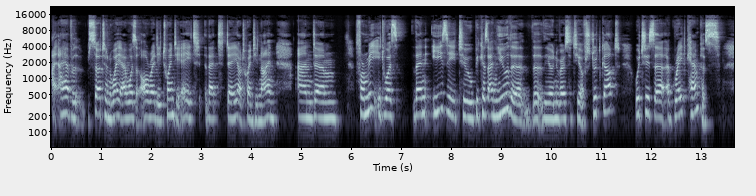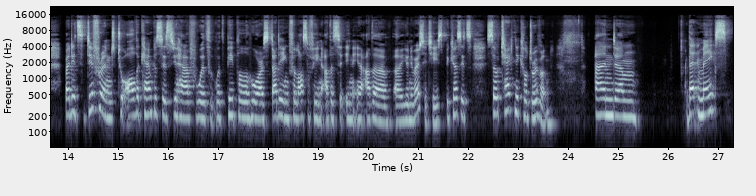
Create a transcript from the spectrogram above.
I, I, have a certain way. I was already 28 that day or 29. And um, for me, it was then easy to because I knew the, the, the University of Stuttgart, which is a, a, great campus, but it's different to all the campuses you have with with people who are studying philosophy in other in, in other uh, universities because it's so technical driven, and um, that makes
